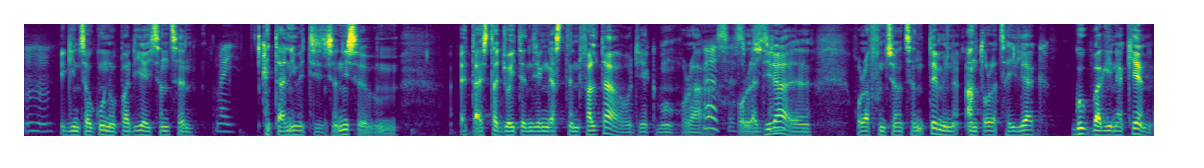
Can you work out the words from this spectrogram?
mm -hmm. egin zaukun oparia izan zen. Bai. Eta ni beti izan niz, eta ez da joaiten diren gazten falta, horiek bon, hola, hola dira, eh, hola funtzionatzen dute, antolatzaileak guk baginakien,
